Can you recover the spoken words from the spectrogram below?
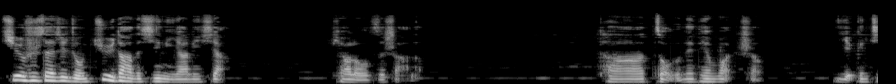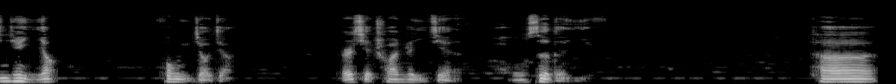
就是在这种巨大的心理压力下跳楼自杀了。”他走的那天晚上，也跟今天一样，风雨交加，而且穿着一件红色的衣服。他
